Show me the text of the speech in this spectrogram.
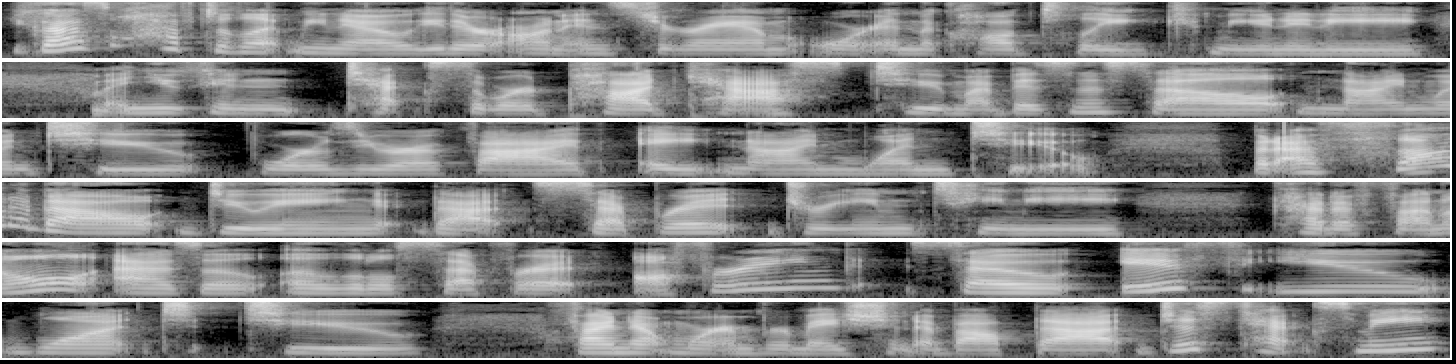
you guys will have to let me know either on Instagram or in the Called to Lead community. And you can text the word podcast to my business cell 912 405 8912. But I've thought about doing that separate dream teamy kind of funnel as a, a little separate offering. So if you want to find out more information about that, just text me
